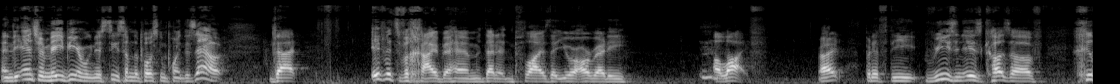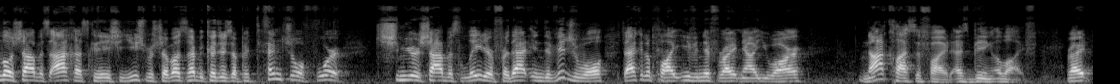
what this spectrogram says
And the answer may be, and we're going to see some of the poskim point this out, that if it's v'chai behem, then it implies that you are already alive, right? But if the reason is because of chilo Shabbos achas sheyish Shabbos because there's a potential for shmir Shabbos later for that individual, that could apply even if right now you are not classified as being alive right?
